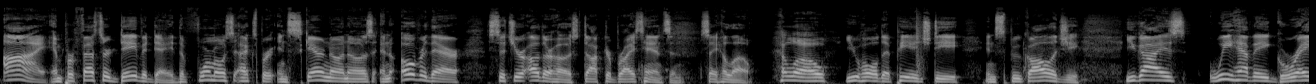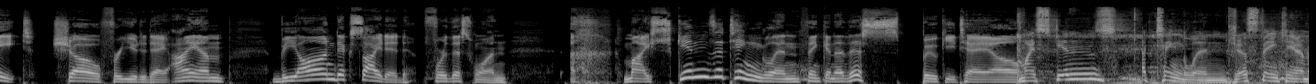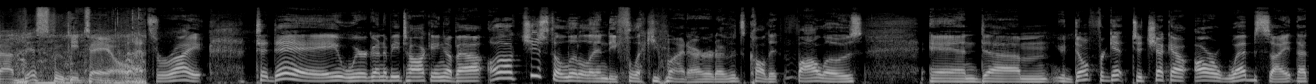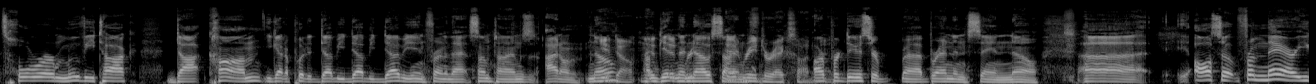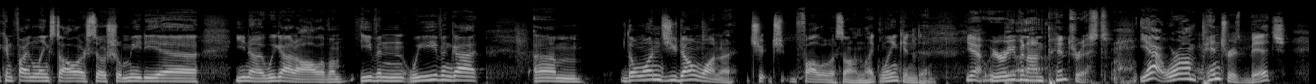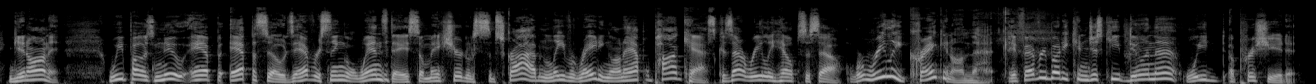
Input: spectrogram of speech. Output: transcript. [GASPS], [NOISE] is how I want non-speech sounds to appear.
I am Professor David Day, the foremost expert in scare no-nos, and over there sits your other host, Dr. Bryce Hanson. Say hello. Hello. You hold a PhD in spookology. You guys, we have a great show for you today. I am beyond excited for this one. [LAUGHS] My skin's a tingling thinking of this spooky tale. My skin's a tingling just thinking about this spooky tale. That's right. Today we're going to be talking about oh, just a little indie flick you might have heard of. It's called It Follows. And um, don't forget to check out our website. That's horrormovietalk.com. You got to put a www in front of that sometimes. I don't know. You don't. I'm It- getting it a no it sign. redirects on Our producer, uh, Brendan, saying no. Uh, also, from there, you can find links to all our social media. You know, we got all of them. Even We even got. Um, the ones you don't want to ch- ch- follow us on, like LinkedIn. Yeah, we were even on Pinterest. Yeah, we're on Pinterest, bitch. Get on it. We post new ep- episodes every single Wednesday, so make sure to subscribe and leave a rating on Apple Podcasts because that really helps us out. We're really cranking on that. If everybody can just keep doing that, we'd appreciate it.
